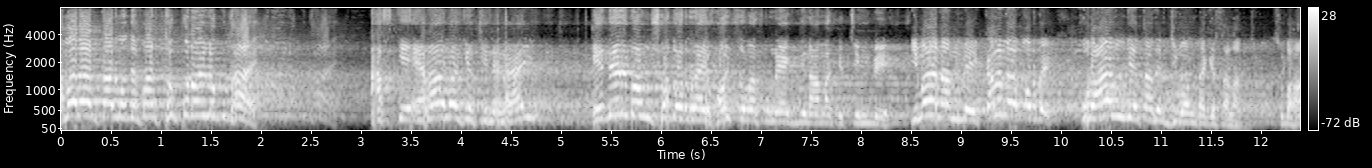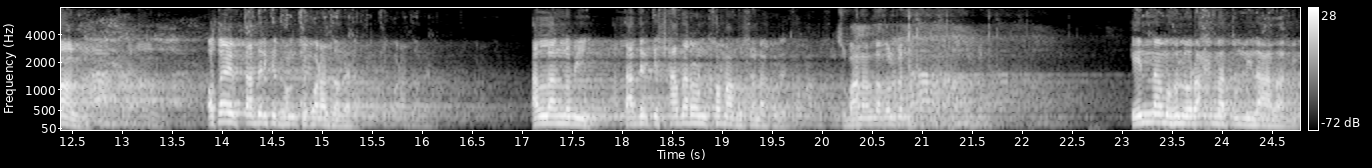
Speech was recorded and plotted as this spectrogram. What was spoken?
আমার আর তার মধ্যে পার্থক্য রইল কোথায়? আজকে এরা আমাকে চিনে নাই, এদের বংশধররাই হয়তো বা কোনো একদিন আমাকে চিনবে ইমান আনবে, কালেমা পড়বে, কোরআন দিয়ে তাদের জীবনটাকে চালাবে। সুবাহান। অতএব তাদেরকে ধ্বংস করা যাবে না। আল্লাহ নবী তাদেরকে সাধারণ ক্ষমা ঘোষণা করে সুবাহান আল্লাহ বলবেন এর নাম হলো রাহমাতুল্লিলা আলামী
